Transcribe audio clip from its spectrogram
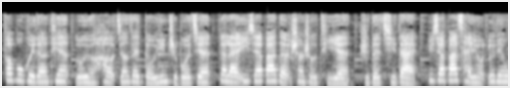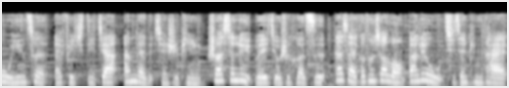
发布会当天，罗永浩将在抖音直播间带来一加八的上手体验，值得期待。一加八采用六点五英寸 FHD 加 AMOLED 显示屏，刷新率为九十赫兹，搭载高通骁龙八六五旗舰平台，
